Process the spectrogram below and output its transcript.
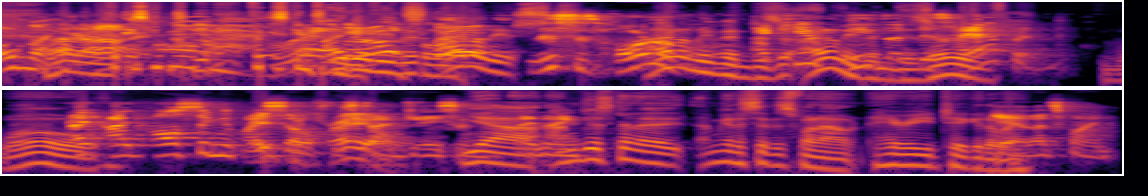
oh my god! Please. Please continue. I don't even, I don't even, this is horrible. I don't even. Deserve, I can't I don't believe that deserve. this happened. Whoa! I, will sing it myself this time, Jason. Yeah, I'm just gonna I'm gonna say this one out. Harry, take it away. Yeah, that's fine.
